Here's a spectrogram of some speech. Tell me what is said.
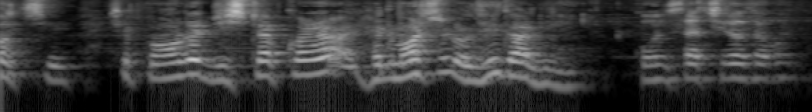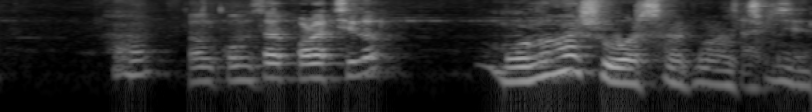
হচ্ছে সে পড়ানোটা ডিস্টার্ব করার হেডমাস্টারের অধিকার নেই। কোন স্যার ছিল তখন? হ্যাঁ? তখন কোন স্যার পড়াচ্ছিল? মনে হয় সুভাষ স্যার পড়াচ্ছিলেন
